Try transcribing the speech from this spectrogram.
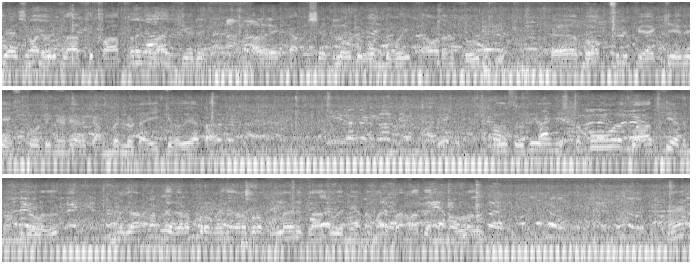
ശേഷമാണ് ഒരു ക്ലാസ്സിൽ പാത്രങ്ങളാക്കി ഒരു അവരെ ഷെഡിലോട്ട് കൊണ്ടുപോയി അവിടെ നിന്ന് തൂക്കി ബോക്സിൽ പാക്ക് ചെയ്ത് എക്സ്പോർട്ടിന് വേണ്ടി അവർ കമ്പനിയിലോട്ട് അയക്കുന്നത് കേട്ടോ. അത് ശ്രദ്ധിക്കാൻ ഇഷ്ടംപോലെ ക്ലാത്തിയാണ് വന്നിട്ടുള്ളത്. നമ്മൾ കാണുന്നുണ്ടല്ലോ കടപ്പുറം കഴിഞ്ഞ കടപ്പുറം പിള്ളേർ ക്ലാത്ത് തന്നെയാണ് ക്ലാത്ത് തന്നെയാണ് ഉള്ളത്. ഏഹ്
